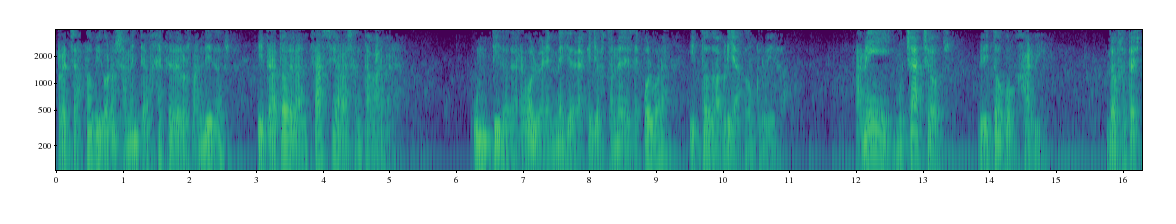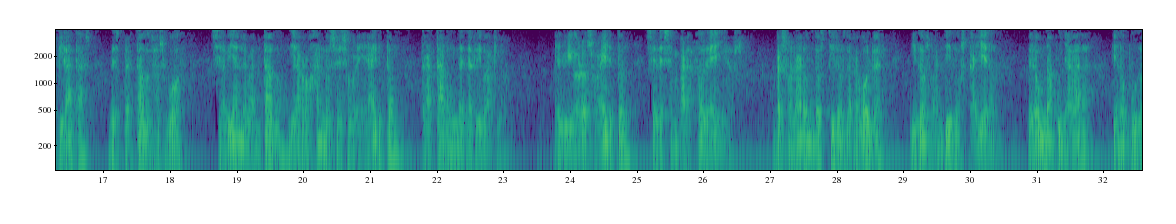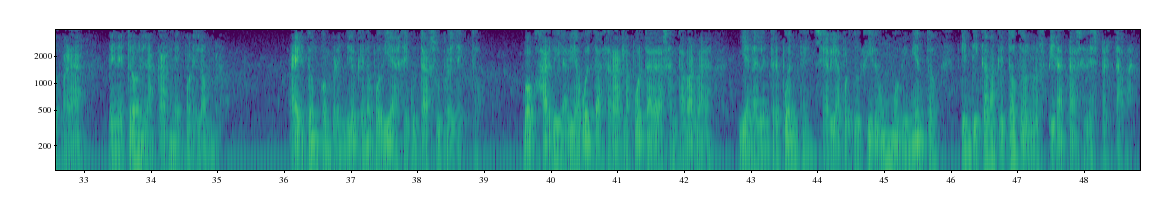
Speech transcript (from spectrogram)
rechazó vigorosamente al jefe de los bandidos y trató de lanzarse a la Santa Bárbara. Un tiro de revólver en medio de aquellos toneles de pólvora y todo habría concluido. ¡A mí, muchachos! gritó Bob Harvey. Dos o tres piratas, despertados a su voz, se habían levantado y arrojándose sobre Ayrton trataron de derribarlo. El vigoroso Ayrton se desembarazó de ellos. Resonaron dos tiros de revólver y dos bandidos cayeron, pero una puñalada, que no pudo parar, penetró en la carne por el hombro. Ayrton comprendió que no podía ejecutar su proyecto. Bob Harvey había vuelto a cerrar la puerta de la Santa Bárbara y en el entrepuente se había producido un movimiento que indicaba que todos los piratas se despertaban.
